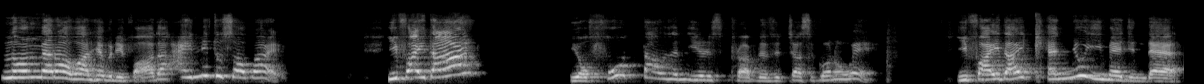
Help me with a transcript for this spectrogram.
No matter what, Heavenly Father, I need to survive. If I die, your 4,000 years problem is just gone away. If I die, can you imagine that?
